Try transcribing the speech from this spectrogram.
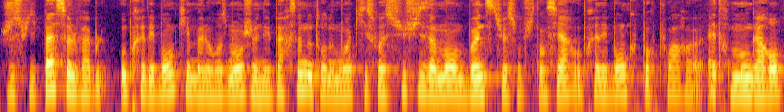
Je suis pas solvable auprès des banques et malheureusement je n'ai personne autour de moi qui soit suffisamment en bonne situation financière auprès des banques pour pouvoir euh, être mon garant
